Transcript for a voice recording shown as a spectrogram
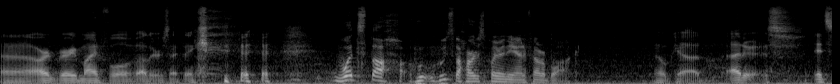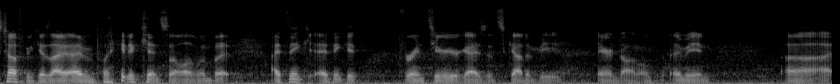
uh, aren't very mindful of others. I think. What's the who, who's the hardest player in the NFL to block? oh God, it's tough because I, I haven't played against all of them, but I think I think it for interior guys, it's got to be Aaron Donald. I mean, uh,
